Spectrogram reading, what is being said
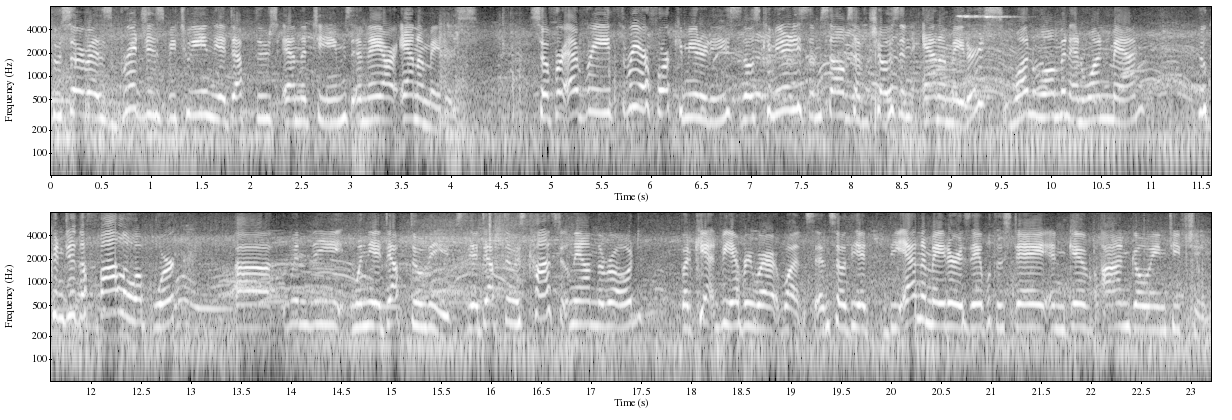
who serve as bridges between the adeptos and the teams, and they are animators. So for every three or four communities, those communities themselves have chosen animators, one woman and one man, who can do the follow-up work uh, when the when the adepto leaves. The adepto is constantly on the road, but can't be everywhere at once, and so the the animator is able to stay and give ongoing teaching.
